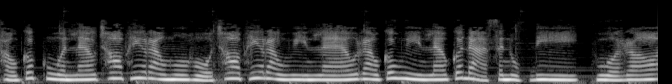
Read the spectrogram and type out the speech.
เขาก็กวนแล้วชอบให้เราโมโหชอบให้เราวีนแล้ว เราก็วีนแล้วก็ด่าสนุกดี หัวเราะ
